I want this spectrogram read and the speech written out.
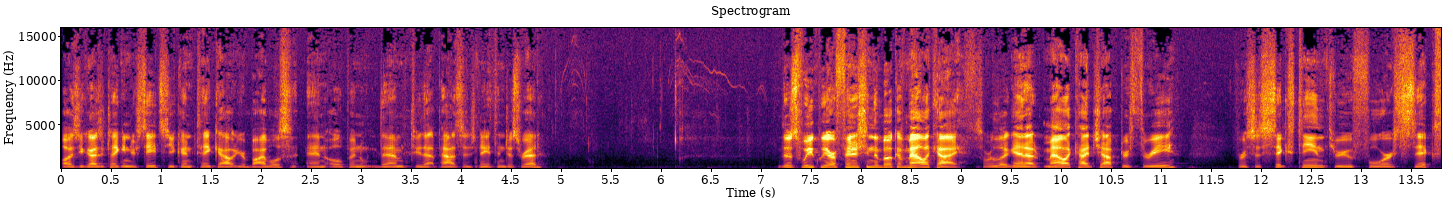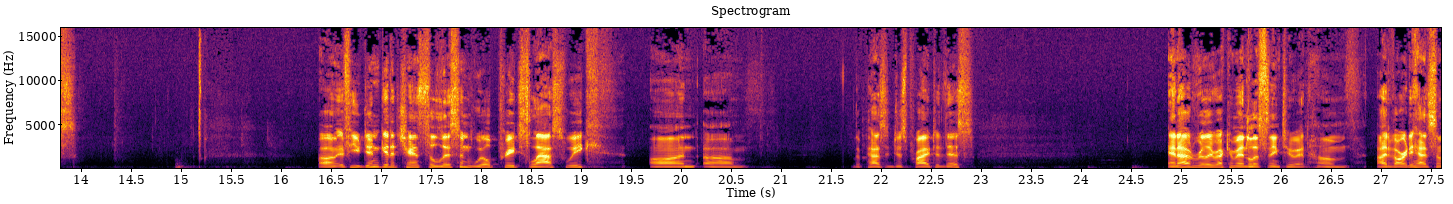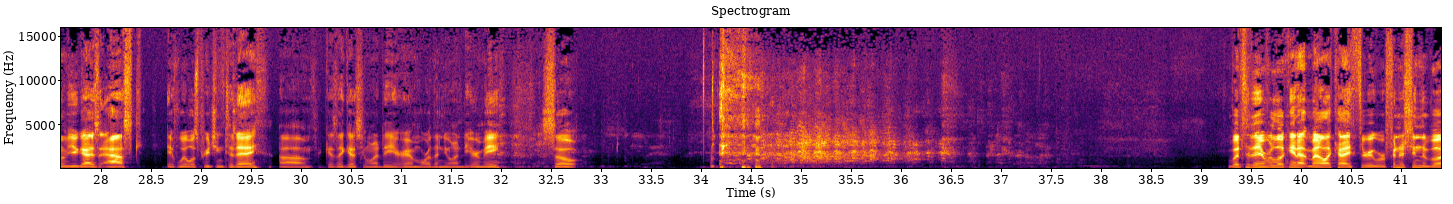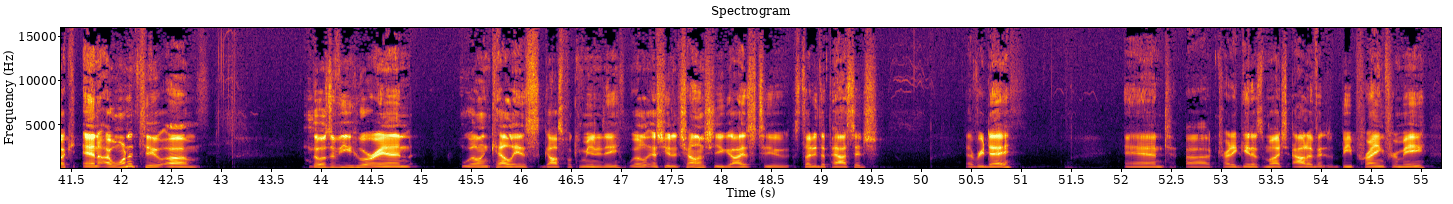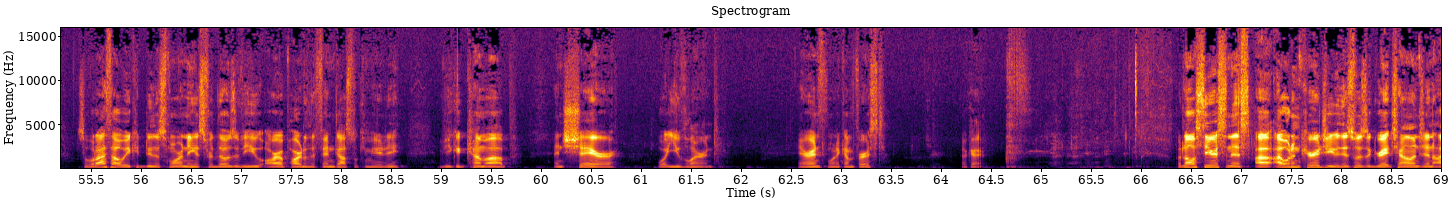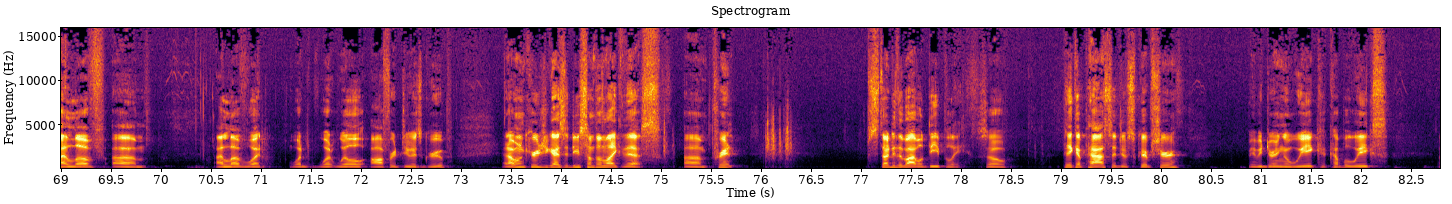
Well, as you guys are taking your seats, you can take out your Bibles and open them to that passage Nathan just read. This week we are finishing the book of Malachi. So we're looking at Malachi chapter 3, verses 16 through 4 6. Um, if you didn't get a chance to listen, Will preached last week on um, the passage just prior to this. And I would really recommend listening to it. Um, I've already had some of you guys ask if Will was preaching today, um, because I guess you wanted to hear him more than you wanted to hear me. So. but today we're looking at Malachi 3. We're finishing the book, and I wanted to, um, those of you who are in Will and Kelly's gospel community, Will issued a challenge to you guys to study the passage every day and uh, try to get as much out of it, be praying for me. So, what I thought we could do this morning is for those of you who are a part of the Finn Gospel community, if you could come up and share what you've learned. Aaron, want to come first? Sure. Okay. But in all seriousness, I, I, would encourage you. This was a great challenge, and I love, um, I love what, what, what Will offered to his group. And I would encourage you guys to do something like this: um, print, study the Bible deeply. So, pick a passage of Scripture, maybe during a week, a couple weeks,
